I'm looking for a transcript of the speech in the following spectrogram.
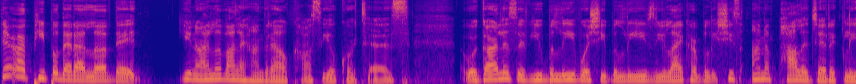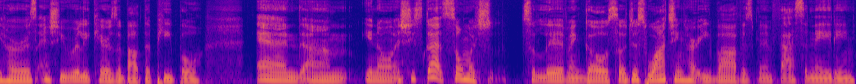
there are people that I love that, you know, I love Alejandra Ocasio Cortez. Regardless if you believe what she believes, you like her belief, she's unapologetically hers and she really cares about the people. And, um, you know, and she's got so much to live and go. So just watching her evolve has been fascinating.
